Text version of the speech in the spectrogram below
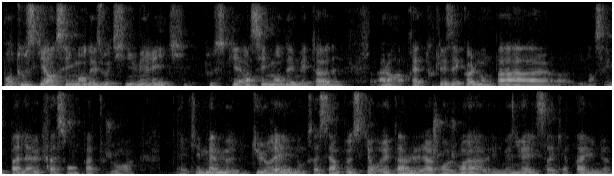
Pour tout ce qui est enseignement des outils numériques, tout ce qui est enseignement des méthodes, alors après, toutes les écoles euh, n'enseignent pas de la même façon, pas toujours avec les mêmes durées. Donc ça, c'est un peu ce qui est regrettable. Et là, je rejoins euh, Emmanuel. C'est vrai qu'il n'y a pas une,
